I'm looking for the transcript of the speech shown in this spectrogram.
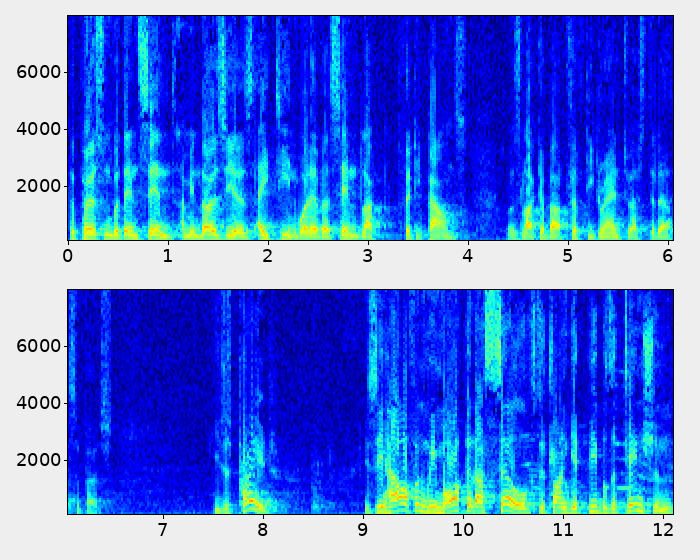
the person would then send, I mean, those years, 18, whatever, send like 30 pounds. It was like about 50 grand to us today, I suppose. He just prayed. You see how often we market ourselves to try and get people's attention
